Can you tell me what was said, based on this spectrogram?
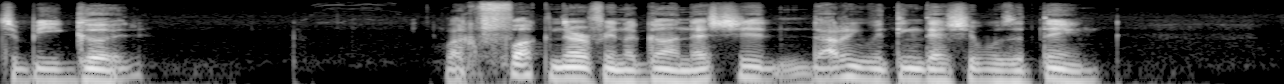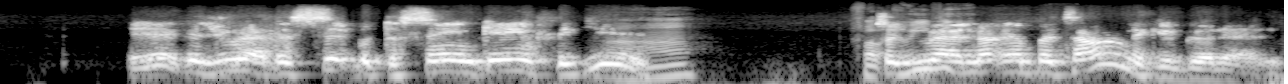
to be good. Like fuck nerfing a gun. That shit, I don't even think that shit was a thing. Yeah, because you had to sit with the same game for years. Uh-huh. So you had nothing but time to get good at it.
